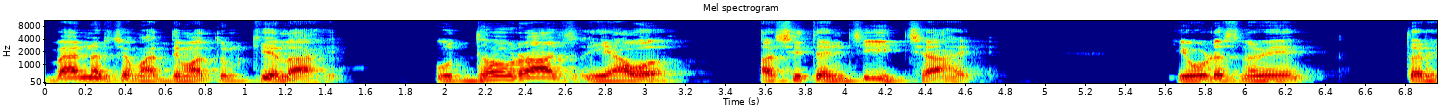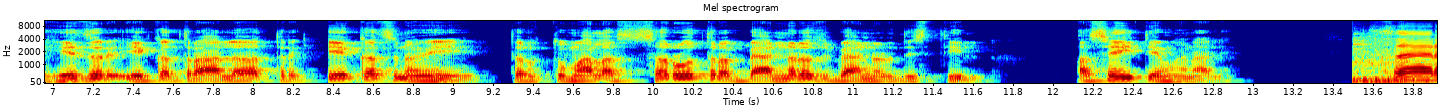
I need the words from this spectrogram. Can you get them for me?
बॅनरच्या माध्यमातून केलं आहे. उद्धव राज यावं अशी त्यांची इच्छा आहे. एवढंच नव्हे तर हे जर एकत्र आलं तर एकच नव्हे तर तुम्हाला सर्वत्र बॅनरच बॅनर दिसतील असेही ते म्हणाले. सर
